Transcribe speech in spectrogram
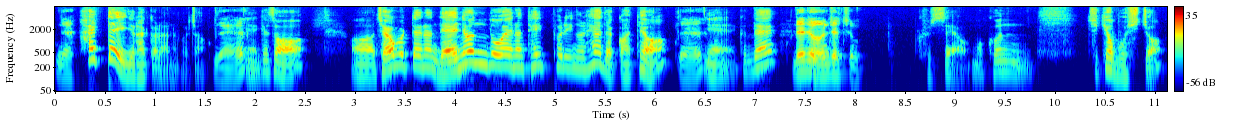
네. 할때 얘기를 할 거라는 거죠. 네. 예, 그래서 어, 제가 볼 때는 내년도에는 테이퍼링을 해야 될 것 같아요. 네. 예, 근데 내년 언제쯤? 글쎄요, 뭐 그건 지켜보시죠.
